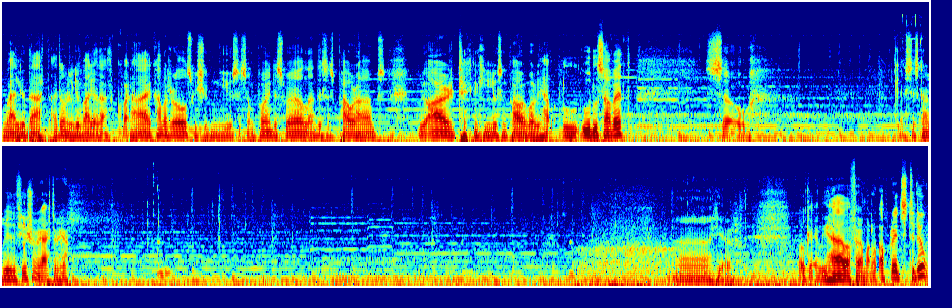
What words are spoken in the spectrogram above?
value that. I don't really value that quite high. Combat rolls we shouldn't use at some point as well. And this is power hubs. We are technically losing power, but we have oodles of it. So guess it's gonna be the fusion reactor here. Uh, here. Okay, we have a fair amount of upgrades to do.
